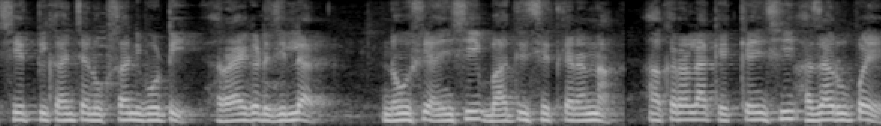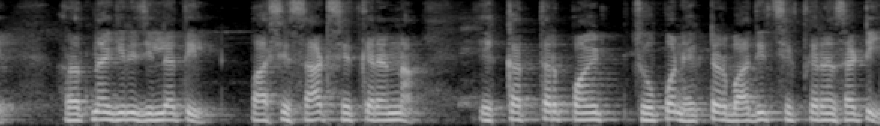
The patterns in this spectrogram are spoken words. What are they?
शेतपिकांच्या नुकसानीपोटी रायगड जिल्ह्यात नऊशे ऐंशी बाधित शेतकऱ्यांना अकरा लाख एक्क्याऐंशी हजार रुपये रत्नागिरी जिल्ह्यातील पाचशे साठ शेतकऱ्यांना एकाहत्तर पॉईंट चोपन्न हेक्टर बाधित शेतकऱ्यांसाठी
